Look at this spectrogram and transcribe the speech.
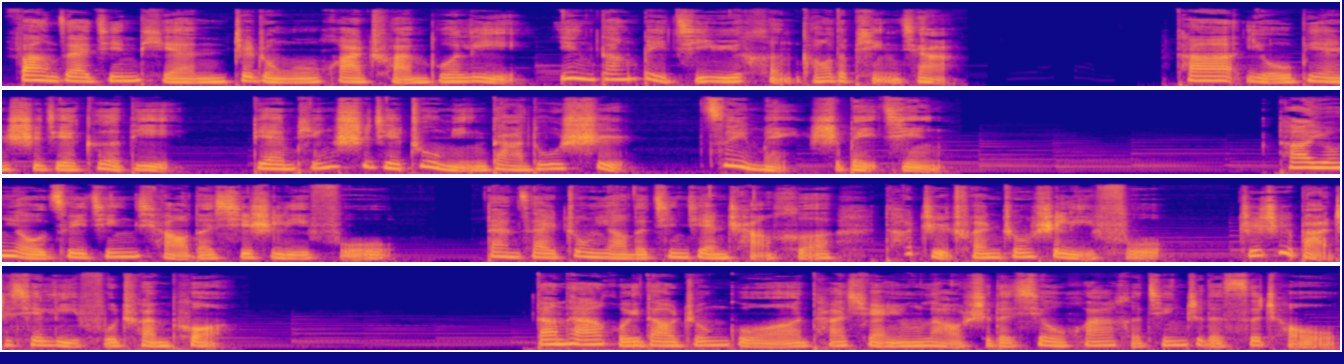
放在今天，这种文化传播力应当被给予很高的评价。她游遍世界各地，点评世界著名大都市，最美是北京。她拥有最精巧的西式礼服。但在重要的觐见场合，他只穿中式礼服，直至把这些礼服穿破。当他回到中国，他选用老式的绣花和精致的丝绸，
